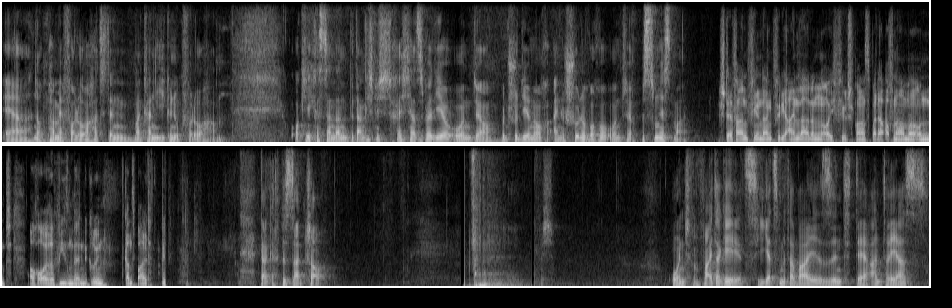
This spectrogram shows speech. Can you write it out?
er noch ein paar mehr Follower hat, denn man kann nie genug Follower haben. Okay, Christian, dann bedanke ich mich recht herzlich bei dir und ja, wünsche dir noch eine schöne Woche und ja, bis zum nächsten Mal. Stefan, vielen Dank für die Einladung. Euch viel Spaß bei der Aufnahme und auch eure Wiesen werden grün. Ganz bald. Danke, bis dann. Ciao. Und weiter geht's. Jetzt mit dabei sind der Andreas.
